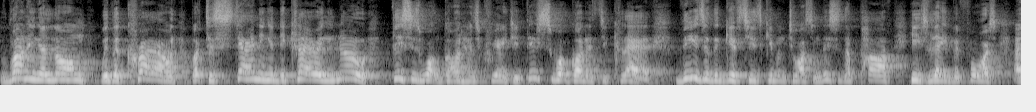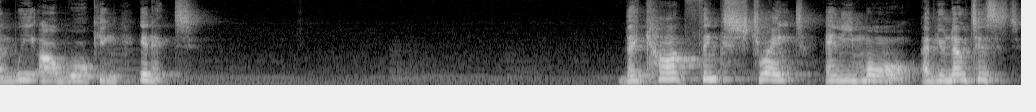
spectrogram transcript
running along with the crowd, but to standing and declaring, no, this is what God has created. This is what God has declared. These are the gifts He's given to us, and this is the path He's laid before us, and we are walking in it. They can't think straight anymore. Have you noticed?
